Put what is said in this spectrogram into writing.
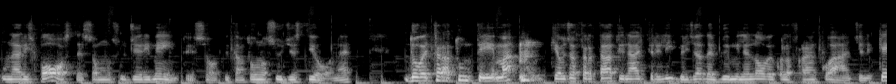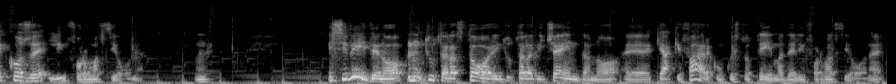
una risposta, insomma, un suggerimento, insomma, più che altro una suggestione, dove tratto un tema che ho già trattato in altri libri già del 2009 con la Franco Angeli, che cos'è l'informazione. Mm? E si vede in tutta la storia, in tutta la vicenda no, eh, che ha a che fare con questo tema dell'informazione,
